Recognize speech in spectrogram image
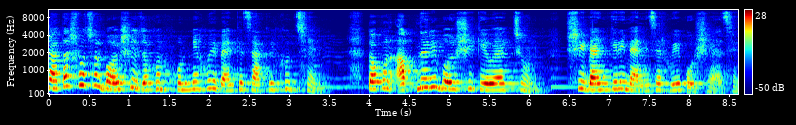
সাতাশ বছর বয়সে যখন হন্যে হয়ে ব্যাংকে চাকরি খুঁজছেন, তখন আপনারই বয়সী কেউ একজন সে ব্যাংকেরই ম্যানেজার হয়ে বসে আছেন।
